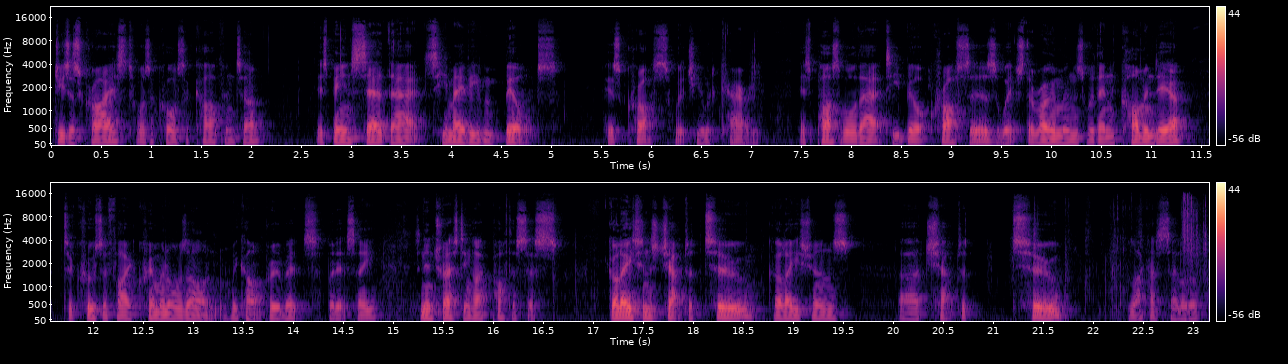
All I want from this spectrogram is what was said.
Jesus Christ was, of course, a carpenter. It's been said that he may have even built his cross, which he would carry. It's possible that he built crosses which the Romans would then commandeer to crucify criminals on. We can't prove it, but it's a it's an interesting hypothesis. Galatians chapter 2, Galatians uh, chapter 2. Like I said, a lot of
